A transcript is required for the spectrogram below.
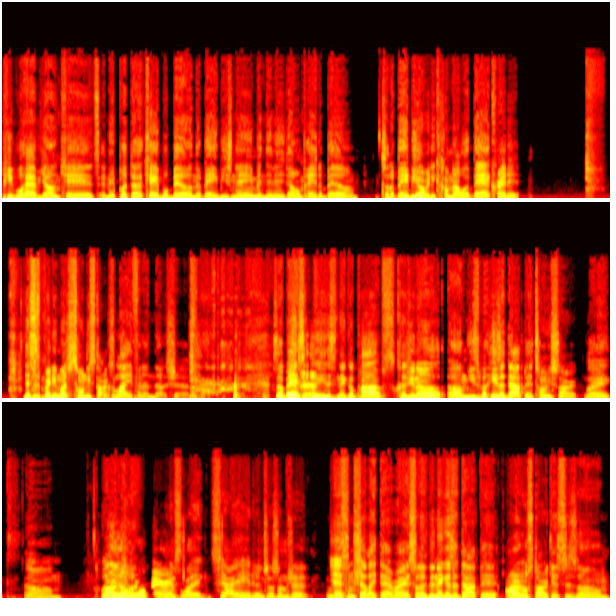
people have young kids and they put the cable bill in the baby's name and then they don't pay the bill, so the baby already come out with bad credit. This is pretty much Tony Stark's life in a nutshell. so basically, this nigga pops because you know um he's he's adopted Tony Stark like um his Arnold- real parents like cia agents or some shit yeah some shit like that right. So the nigga's adopted. Arnold Stark is his um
